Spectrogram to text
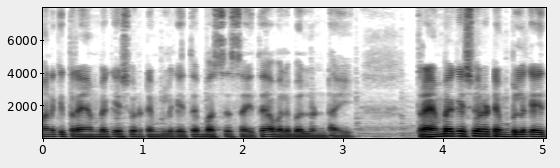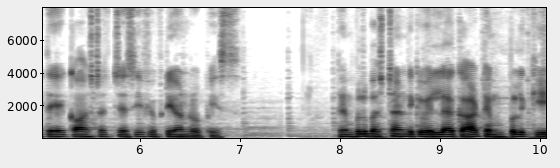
మనకి త్రయంబకేశ్వర టెంపుల్కి అయితే బస్సెస్ అయితే అవైలబుల్ ఉంటాయి. త్రయంబకేశ్వర టెంపుల్కి అయితే కాస్ట్ వచ్చేసి fifty one rupees. Temple bus స్టాండ్కి వెళ్ళాక టెంపుల్కి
